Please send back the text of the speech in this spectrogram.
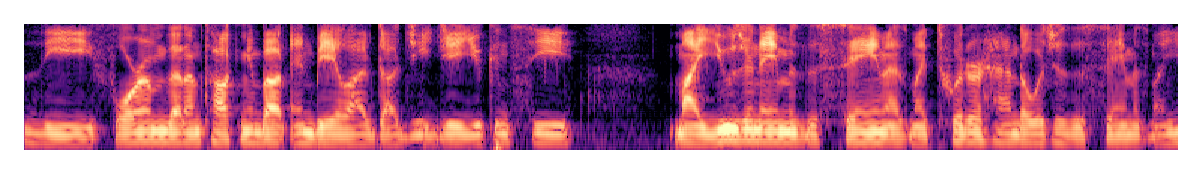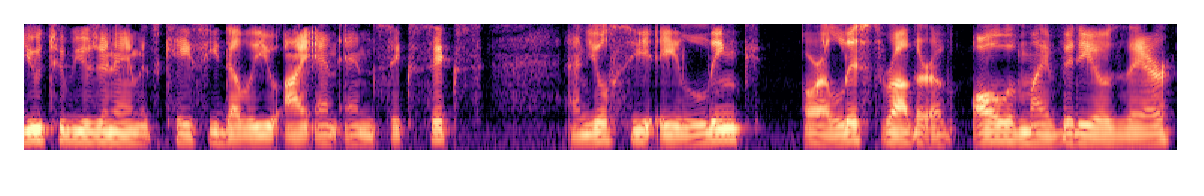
the forum that I'm talking about, NBALive.gg, you can see my username is the same as my Twitter handle, which is the same as my YouTube username. It's KCWINN66. And you'll see a link, or a list rather, of all of my videos there,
